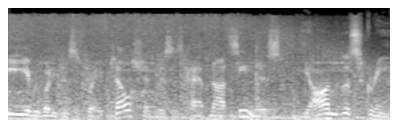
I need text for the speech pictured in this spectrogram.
Hey everybody, this is Rafe Telsch, and this is Have Not Seen This Beyond the Screen.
